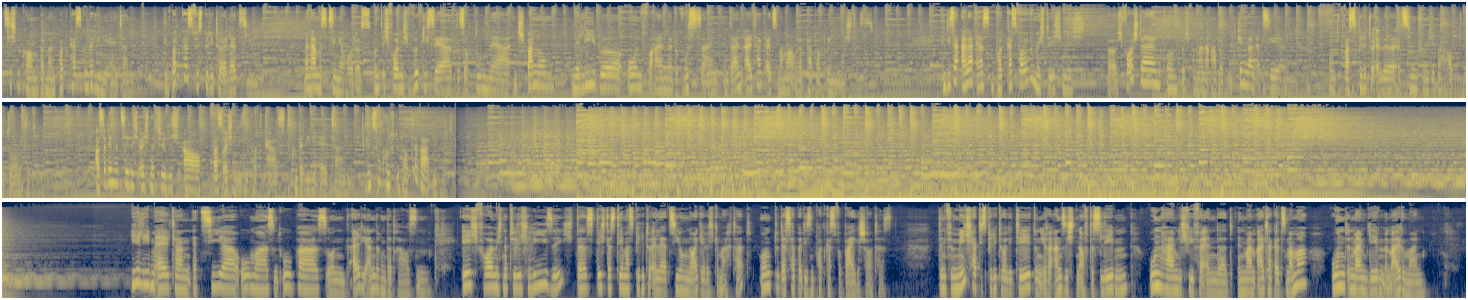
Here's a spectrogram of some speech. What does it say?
herzlich willkommen bei meinem Podcast Kundalini Eltern, dem Podcast für spirituelle Erziehung. Mein Name ist Xenia Rodos und ich freue mich wirklich sehr, dass auch du mehr Entspannung, mehr Liebe und vor allem mehr Bewusstsein in deinen Alltag als Mama oder Papa bringen möchtest. In dieser allerersten Podcast-Folge möchte ich mich bei euch vorstellen und euch von meiner Arbeit mit Kindern erzählen und was spirituelle Erziehung für mich überhaupt bedeutet. Außerdem erzähle ich euch natürlich auch, was euch in diesem Podcast Kundalini Eltern in Zukunft überhaupt erwarten wird. Ihr lieben Eltern, Erzieher, Omas und Opas und all die anderen da draußen. Ich freue mich natürlich riesig, dass dich das Thema spirituelle Erziehung neugierig gemacht hat und du deshalb bei diesem Podcast vorbeigeschaut hast. Denn für mich hat die Spiritualität und ihre Ansichten auf das Leben unheimlich viel verändert in meinem Alltag als Mama und in meinem Leben im Allgemeinen.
